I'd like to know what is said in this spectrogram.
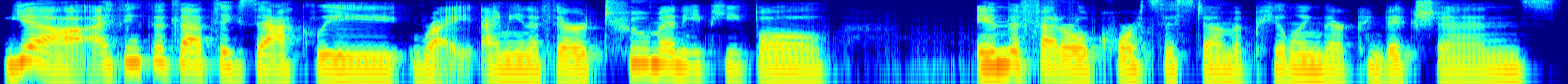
Yeah, I think that that's exactly right. I mean, if there are too many people in the federal court system appealing their convictions,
